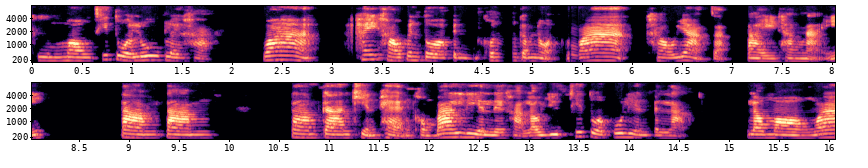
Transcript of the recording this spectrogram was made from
คือมองที่ตัวลูกเลยค่ะ ว่าให้เขาเป็นตัวเป็นคนกำหนดว่าเขาอยากจะไปทางไหน ตามตามตามการเขียนแผนของบ้านเรียนเลยค่ะ เรายึดที่ตัวผู้เรียนเป็นหลัก เรามองว่า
